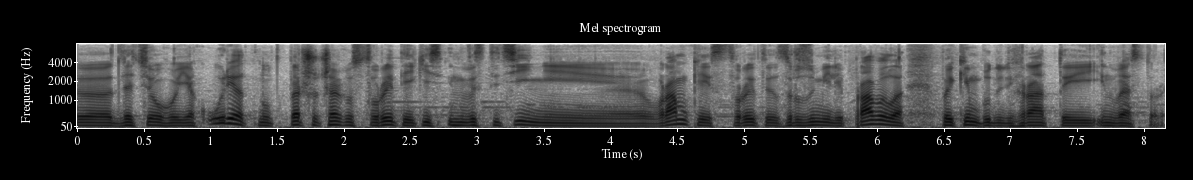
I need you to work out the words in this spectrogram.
е, для цього як уряд? Ну, в першу чергу, створити якісь інвестиційні е, в рамки, створити зрозумілі правила, по яким будуть грати інвестори.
